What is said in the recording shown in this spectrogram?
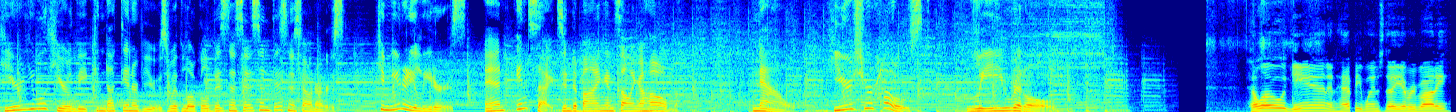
Here you will hear Lee conduct interviews with local businesses and business owners, community leaders, and insights into buying and selling a home. Now, here's your host, Lee Riddle. Hello again, and happy Wednesday, everybody.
